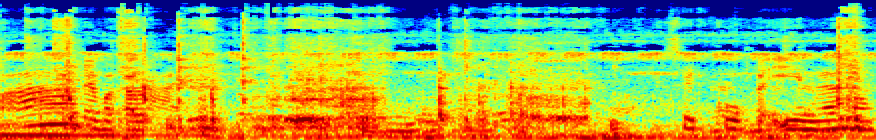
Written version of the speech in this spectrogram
ว้าได้บักกะหลายเสร็จกุกกะอินแล้วเนาะ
